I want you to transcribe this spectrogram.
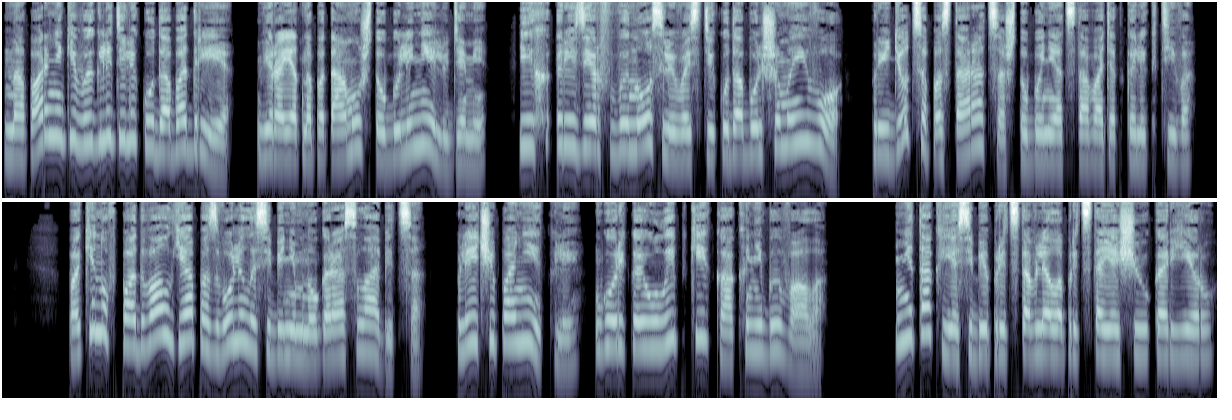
Напарники выглядели куда бодрее, вероятно потому, что были нелюдями. Их резерв выносливости куда больше моего, придется постараться, чтобы не отставать от коллектива. Покинув подвал, я позволила себе немного расслабиться. Плечи поникли, горькой улыбки как не бывало. Не так я себе представляла предстоящую карьеру.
